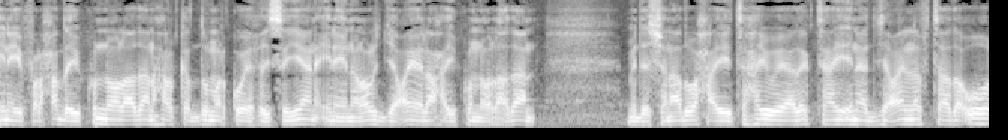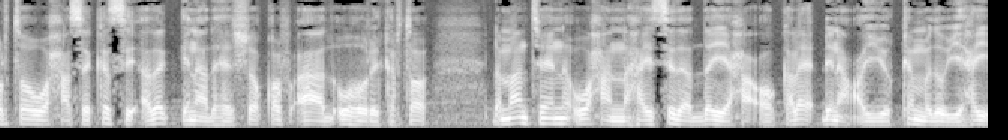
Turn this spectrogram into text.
inay farxad ay ku noolaadaan halka dumarku ay xiiseeyaan inay nolol jaceyl ah ay ku noolaadaan. Midda shanaad waxa ay tahay way adag tahay inaad jeceyl naftaada u horto waxaase ka sii adag inaad hesho qof aad u hori karto. Dhammaanteen waxaan nahay sida dayaxa oo kale dhinac ayuu ka madow yahay.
